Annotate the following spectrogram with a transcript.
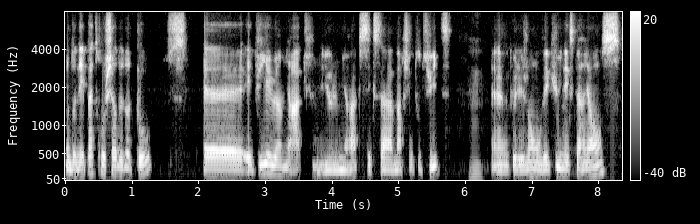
on donnait pas trop cher de notre peau. et puis il y a eu un miracle. Et le miracle, c'est que ça a marché tout de suite, hmm. que les gens ont vécu une expérience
